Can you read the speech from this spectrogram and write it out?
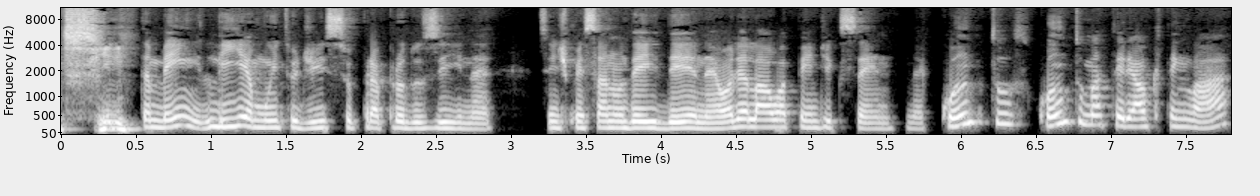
Sim. também lia muito disso para produzir, né? Se a gente pensar no D&D, né? Olha lá o Appendix N, né? Quanto, quanto material que tem lá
